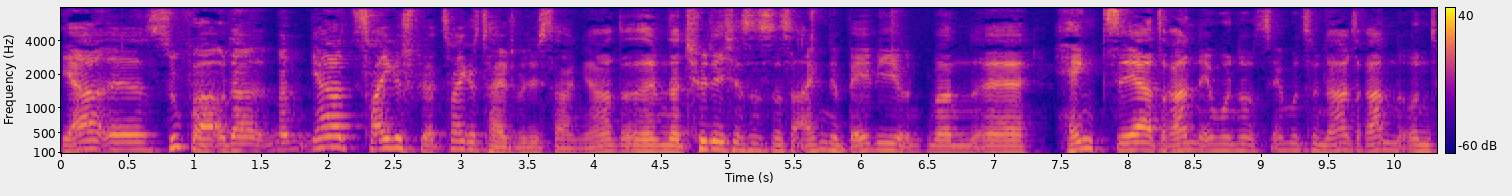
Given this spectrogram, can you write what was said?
Ja, äh, super. Oder man, ja, zweigeteilt würde ich sagen. Ja, äh, natürlich ist es das eigene Baby und man äh, hängt sehr dran, emotional dran und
